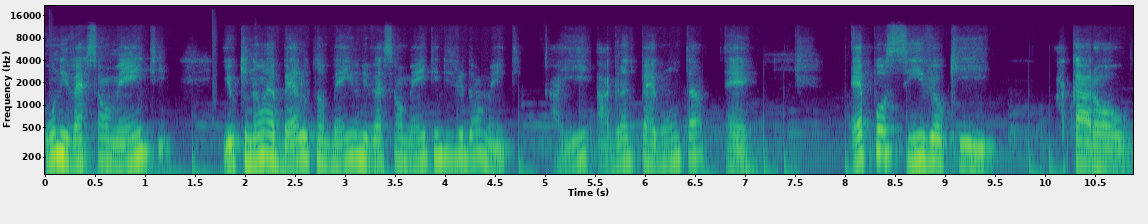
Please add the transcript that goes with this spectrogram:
universalmente e o que não é belo também universalmente, individualmente. Aí a grande pergunta é: é possível que a Carol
